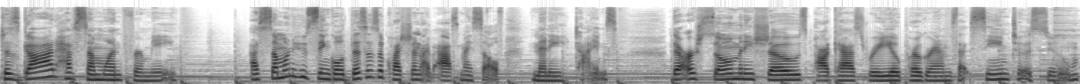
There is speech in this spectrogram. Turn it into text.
Does God have someone for me? As someone who's single, this is a question I've asked myself many times. There are so many shows, podcasts, radio programs that seem to assume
